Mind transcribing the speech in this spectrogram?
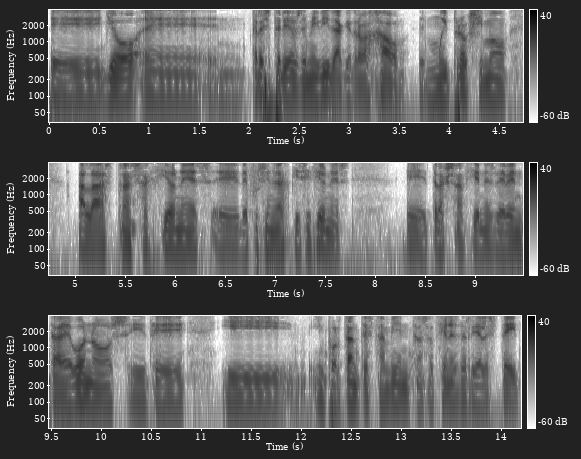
eh, yo eh, en tres periodos de mi vida que he trabajado muy próximo a las transacciones eh, de fusiones y adquisiciones, transacciones de venta de bonos y de y importantes también transacciones de real estate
